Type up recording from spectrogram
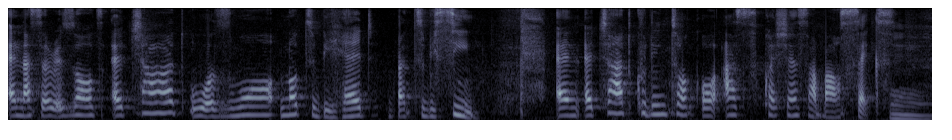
And as a result, a child was more not to be heard, but to be seen. And a child couldn't talk or ask questions about sex. Mm.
